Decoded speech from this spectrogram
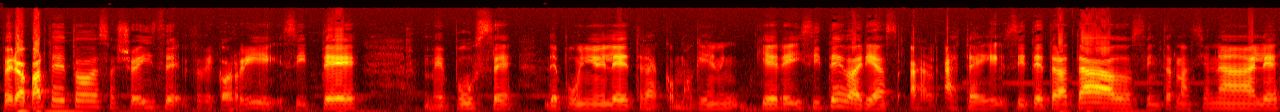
pero aparte de todo eso, yo hice, recorrí, cité, me puse de puño y letra, como quien quiere, y cité varias, hasta cité tratados internacionales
